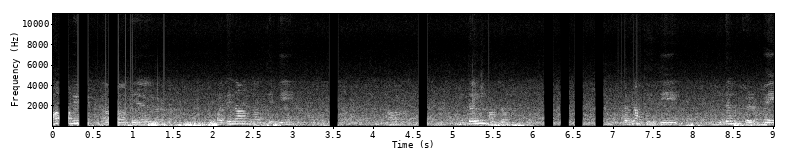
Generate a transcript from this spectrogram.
ஆவி ஆஹ், பதினான்காம் தேதி ஆஹ், முதல் மாதம் பதினாம் தேதி கிழமை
